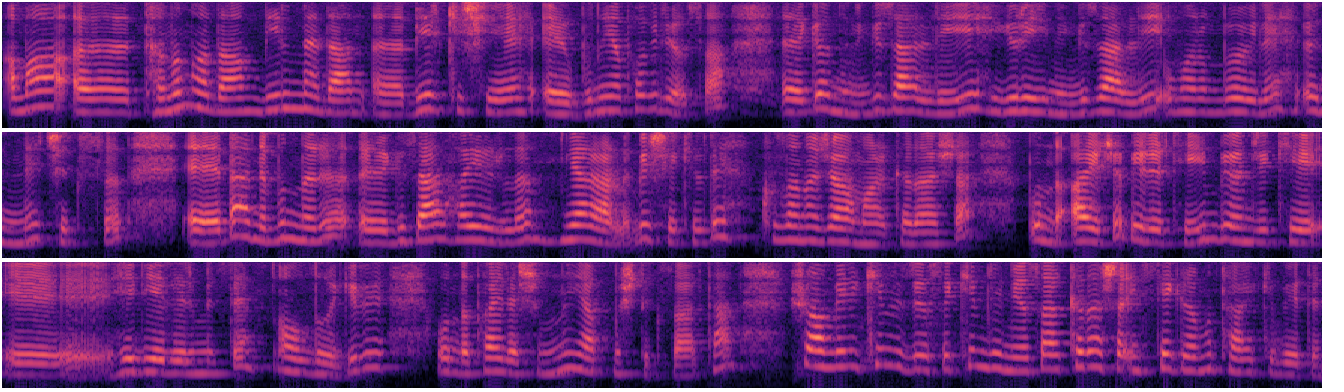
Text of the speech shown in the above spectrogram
Ama e, tanımadan, bilmeden e, bir kişiye e, bunu yapabiliyorsa e, gönlünün güzelliği, yüreğinin güzelliği umarım böyle önüne çıksın. E, ben de bunları e, güzel, hayırlı, yararlı bir şekilde kullanacağım arkadaşlar. Bunu da ayrıca belirteyim. Bir önceki e, hediyelerimizde olduğu gibi onu da paylaşımını yapmıştık zaten. Şu an beni kim izliyorsa, kim dinliyorsa arkadaşlar Instagram'ı takip edin.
